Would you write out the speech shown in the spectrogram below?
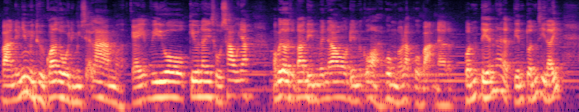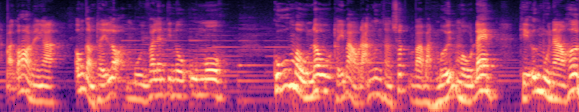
Và nếu như mình thử qua rồi thì mình sẽ làm ở cái video Q&A số sau nhá còn bây giờ chúng ta đến với nhau đến với câu hỏi cùng đó là của bạn là Tuấn Tiến hay là Tiến Tuấn gì đấy? Bạn có hỏi mình là ông cảm thấy lọ mùi Valentino Umo cũ màu nâu thấy bảo đã ngưng sản xuất và bản mới màu đen thì ưng mùi nào hơn?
